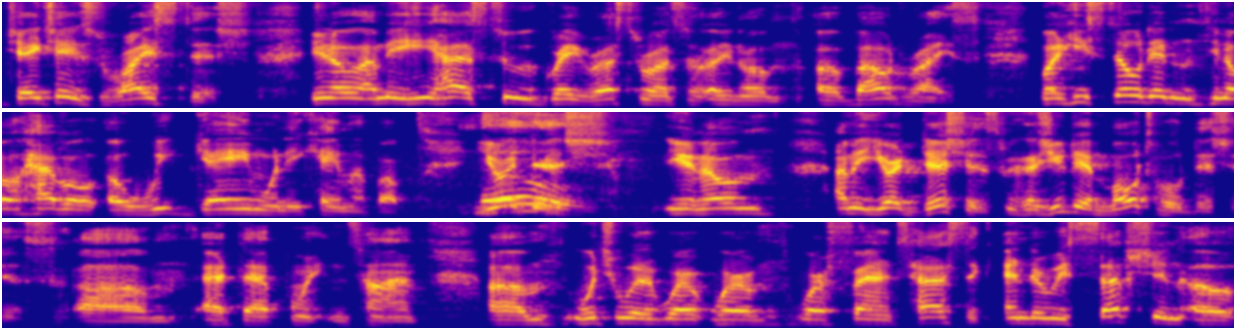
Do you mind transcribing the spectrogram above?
JJ's rice dish. You know, I mean, he has two great restaurants. Uh, you know, about rice, but he still didn't, you know, have a, a weak game when he came up. Your no. dish you know i mean your dishes because you did multiple dishes um, at that point in time um, which were, were, were, were, fantastic. And the reception of,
